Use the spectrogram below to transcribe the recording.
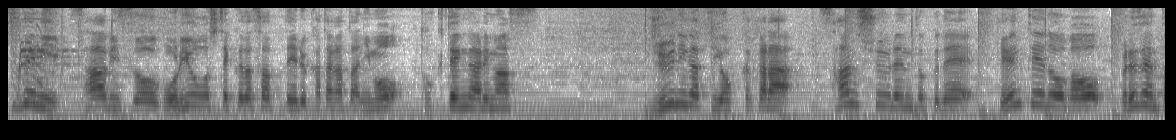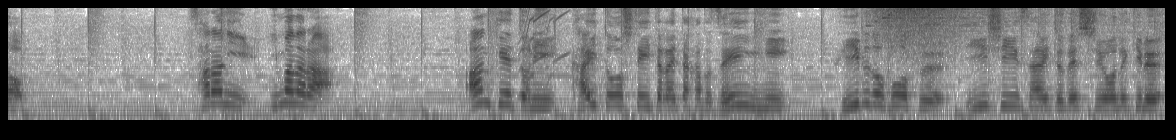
すでにサービスをご利用してくださっている方々にも特典があります。12月4日から3週連続で限定動画をプレゼント。さらに今ならアンケートに回答していただいた方全員にフィールドフォース EC サイトで使用できる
